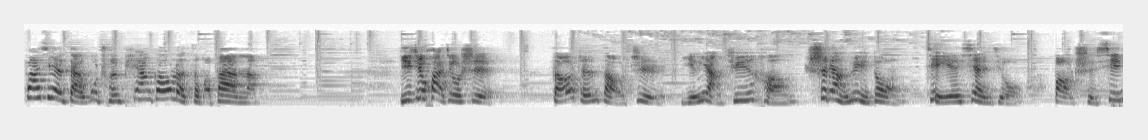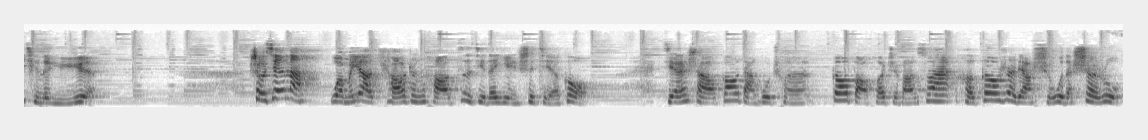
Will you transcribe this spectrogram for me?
发现胆固醇偏高了怎么办呢？一句话就是：早诊早治，营养均衡，适量运动，戒烟限酒，保持心情的愉悦。首先呢，我们要调整好自己的饮食结构。减少高胆固醇、高饱和脂肪酸和高热量食物的摄入，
